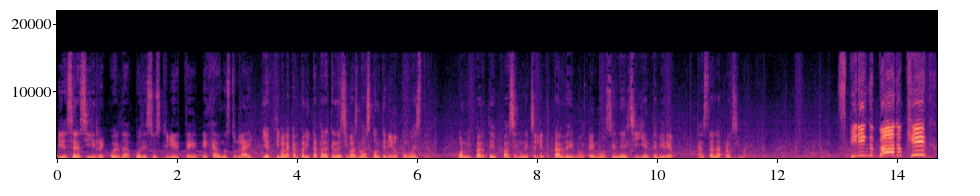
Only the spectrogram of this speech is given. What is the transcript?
y de ser así recuerda puedes suscribirte, dejarnos tu like y activa la campanita para que recibas más contenido como este. Por mi parte pasen una excelente tarde, nos vemos en el siguiente video. Hasta la próxima. Spinning Kick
